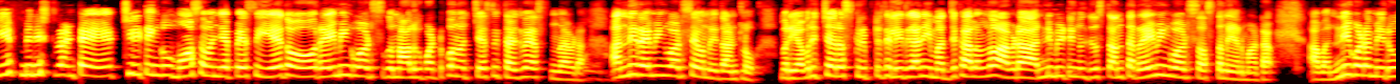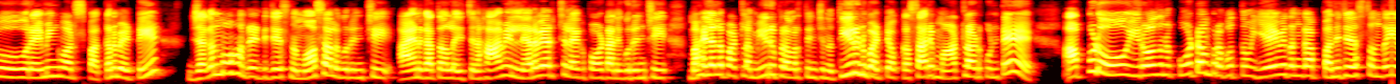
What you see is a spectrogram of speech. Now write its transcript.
చీఫ్ మినిస్టర్ అంటే చీటింగ్ మోసం అని చెప్పేసి ఏదో రైమింగ్ వర్డ్స్ నాలుగు పట్టుకొని వచ్చేసి చదివేస్తుంది ఆవిడ. అన్ని రైమింగ్ వర్డ్సే ఉన్నాయి దాంట్లో. మరి ఎవరిచ్చారో స్క్రిప్ట్ తెలియదు కానీ ఈ మధ్యకాలంలో ఆవిడ అన్ని మీటింగ్లు చూస్తే అంత రైమింగ్ వర్డ్స్ వస్తున్నాయి అనమాట అవన్నీ కూడా మీరు రైమింగ్ వర్డ్స్ పక్కన పెట్టి జగన్మోహన్ రెడ్డి చేసిన మోసాల గురించి ఆయన గతంలో ఇచ్చిన హామీలు నెరవేర్చలేకపోవటాని గురించి మహిళల పట్ల మీరు ప్రవర్తించిన తీరును బట్టి ఒక్కసారి మాట్లాడుకుంటే అప్పుడు ఈ రోజున కూటమి ప్రభుత్వం ఏ విధంగా పనిచేస్తుంది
